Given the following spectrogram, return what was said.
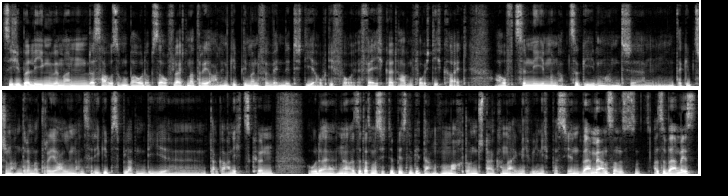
sich überlegen, wenn man das Haus umbaut, ob es auch vielleicht Materialien gibt, die man verwendet, die auch die Fähigkeit haben, Feuchtigkeit aufzunehmen und abzugeben. Und ähm, da gibt es schon andere Materialien als Rigipsplatten, die äh, da gar nichts können. Oder na, also dass man sich da ein bisschen Gedanken macht und dann kann eigentlich wenig passieren. Wärme ansonsten, also Wärme ist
